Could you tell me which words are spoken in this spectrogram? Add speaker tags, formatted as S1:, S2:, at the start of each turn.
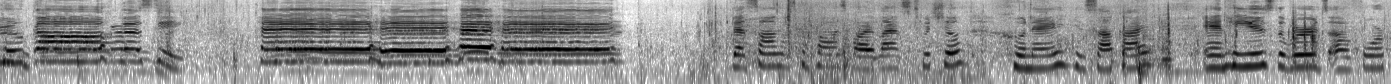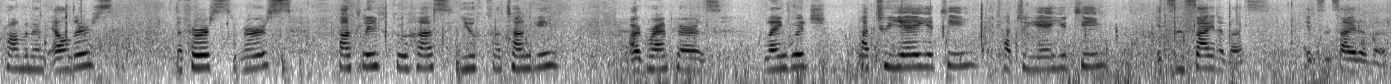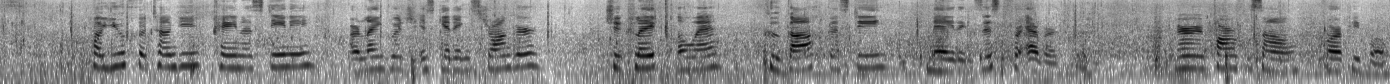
S1: 국가학교시 hey, hey, hey, hey. That song was composed by Lance Twitchell, Kune Hisakai, and he used the words of four prominent elders. The first verse, Haklif Kuhas Yuklatangi, our grandparents' language, Hatuyeyati, Hatuyeyati, it's inside of us, it's inside of us. Hayukatangi, Kainastini, our language is getting stronger. Chuklek Owe, Kugah Gasti, may it exist forever. Very powerful song for our people.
